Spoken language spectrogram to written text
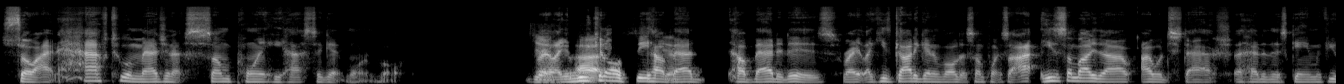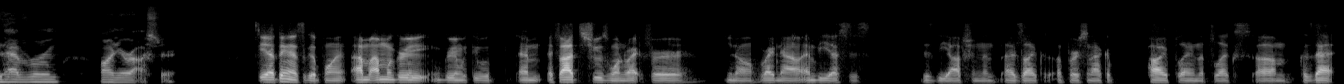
So I'd have to imagine at some point he has to get more involved. Yeah, right? like we uh, can all see how yeah. bad how bad it is, right? Like he's got to get involved at some point. So I, he's somebody that I, I would stash ahead of this game if you have room on your roster. Yeah, I think that's a good point. I'm I'm agree agreeing with you. With um, if I had to choose one right for you know right now, MVS is is the option, and as like a person I could probably play in the flex, um, because that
